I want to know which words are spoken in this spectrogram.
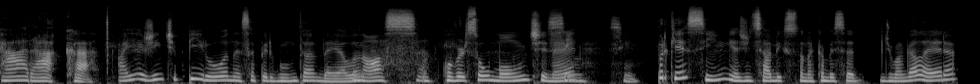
Caraca! Aí a gente pirou nessa pergunta dela. Nossa! Conversou um monte, né? Sim, sim. Porque sim, a gente sabe que isso está na cabeça de uma galera.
